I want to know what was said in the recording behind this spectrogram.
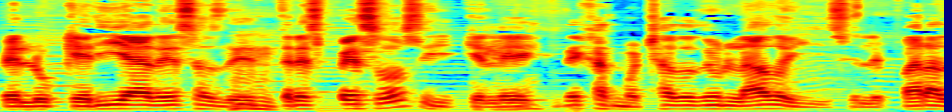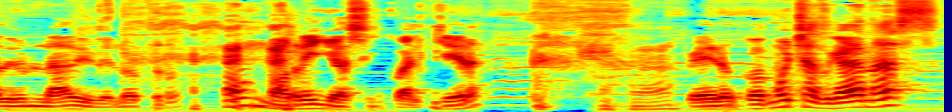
peluquería de esas de Mm. tres pesos y que le dejas mochado de un lado y se le para de un lado y del otro. Un morrillo así cualquiera Ajá. pero con muchas ganas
